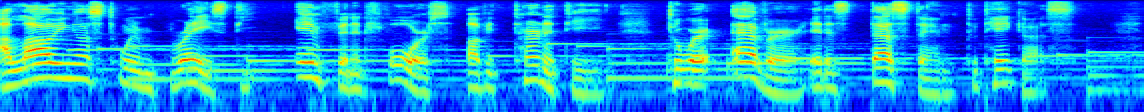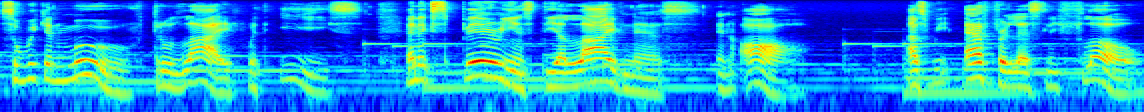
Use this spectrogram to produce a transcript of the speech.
allowing us to embrace the infinite force of eternity to wherever it is destined to take us, so we can move through life with ease and experience the aliveness and awe as we effortlessly flow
